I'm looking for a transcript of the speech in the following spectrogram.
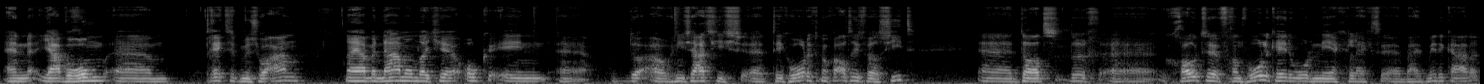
En ja, waarom um, trekt het me zo aan? Nou ja, met name omdat je ook in de organisaties tegenwoordig nog altijd wel ziet dat er grote verantwoordelijkheden worden neergelegd bij het middenkader.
